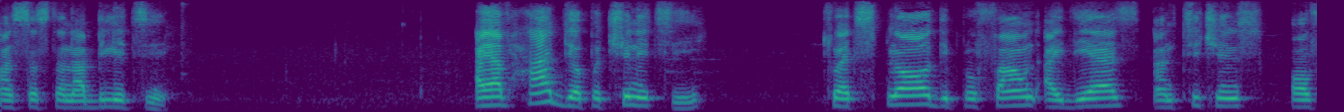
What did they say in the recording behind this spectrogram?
and sustainability. I have had the opportunity to explore the profound ideas and teachings of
